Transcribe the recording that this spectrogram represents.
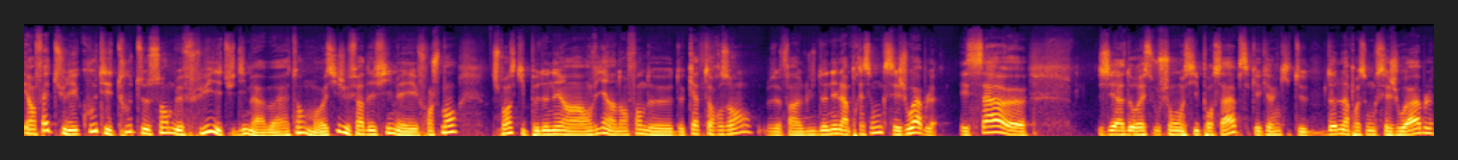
et, en fait, tu l'écoutes et tout te semble fluide et tu dis, bah, bah, attends, moi aussi je vais faire des films. Et franchement, je pense qu'il peut donner envie à un enfant de, de 14 ans, enfin lui donner l'impression que c'est jouable. Et ça, euh, j'ai adoré Souchon aussi pour ça. C'est quelqu'un qui te donne l'impression que c'est jouable.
